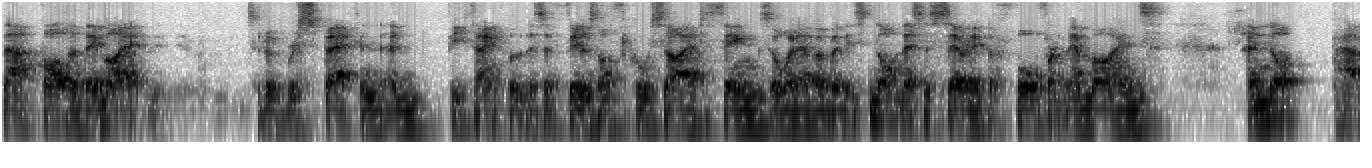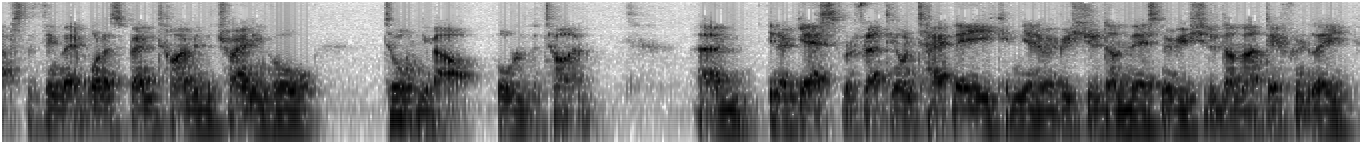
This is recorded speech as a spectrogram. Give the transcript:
that bothered. They might sort of respect and, and be thankful that there's a philosophical side to things or whatever, but it's not necessarily at the forefront of their minds, and not perhaps the thing they want to spend time in the training hall talking about all of the time. Um, you know, yes, reflecting on technique and you know maybe you should have done this, maybe you should have done that differently.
